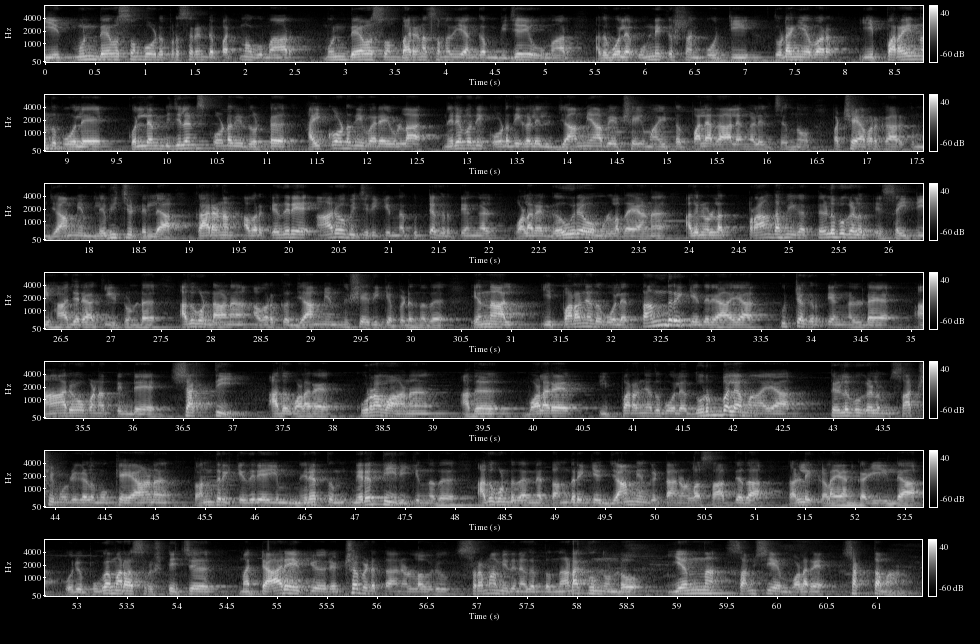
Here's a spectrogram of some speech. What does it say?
ഈ മുൻ ദേവസ്വം ബോർഡ് പ്രസിഡന്റ് പത്മകുമാർ മുൻ ദേവസ്വം ഭരണസമിതി അംഗം വിജയകുമാർ അതുപോലെ ഉണ്ണികൃഷ്ണൻ പോറ്റി തുടങ്ങിയവർ ഈ പറയുന്നത് പോലെ കൊല്ലം വിജിലൻസ് കോടതി തൊട്ട് ഹൈക്കോടതി വരെയുള്ള നിരവധി കോടതികളിൽ ജാമ്യാപേക്ഷയുമായിട്ട് പല കാലങ്ങളിൽ ചെന്നു. പക്ഷേ അവർക്കാർക്കും ജാമ്യം ലഭിച്ചിട്ടില്ല. കാരണം അവർക്കെതിരെ ആരോപിച്ചിരിക്കുന്ന കുറ്റകൃത്യങ്ങൾ വളരെ ഗൗരവമുള്ളതാണ് അതിനുള്ള പ്രാഥമിക തെളിവുകളും എസ് ഐ ടി ഹാജരാക്കിയിട്ടുണ്ട്. അതുകൊണ്ടാണ് അവർക്ക് ജാമ്യം നിഷേധിക്കപ്പെടുന്നത്. എന്നാൽ ഈ പറഞ്ഞതുപോലെ തന്ത്രിക്കെതിരായ കുറ്റകൃത്യങ്ങളുടെ ആരോപണത്തിന്റെ ശക്തി അത് വളരെ കുറവാണ്. അത് വളരെ ഈ പറഞ്ഞതുപോലെ ദുർബലമായ തെളിവുകളും സാക്ഷിമൊഴികളും ഒക്കെയാണ് തന്ത്രിക്കെതിരെയും നിരത്തും നിരത്തിയിരിക്കുന്നത്. അതുകൊണ്ട് തന്നെ തന്ത്രിക്ക് ജാമ്യം കിട്ടാനുള്ള സാധ്യത തള്ളിക്കളയാൻ കഴിയില്ല. ഒരു പുകമറ സൃഷ്ടിച്ച് മറ്റാരെയൊക്കെയോ രക്ഷപ്പെടുത്താനുള്ള ഒരു ശ്രമം ഇതിനകത്ത് നടക്കുന്നുണ്ടോ എന്ന സംശയം വളരെ ശക്തമാണ്.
